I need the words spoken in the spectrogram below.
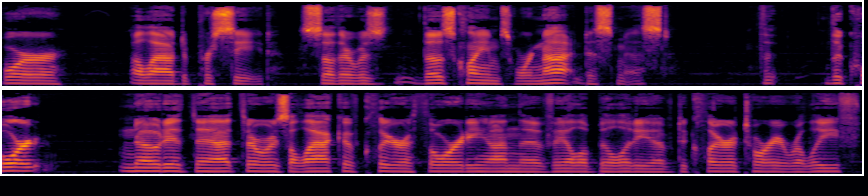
were allowed to proceed. So there was those claims were not dismissed. The the court noted that there was a lack of clear authority on the availability of declaratory relief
